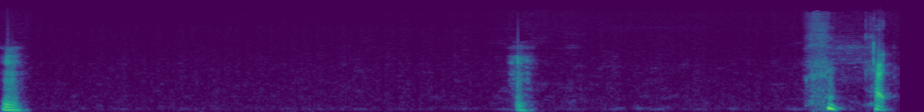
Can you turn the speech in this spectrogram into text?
うん。うん。はい。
